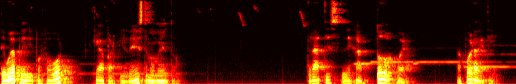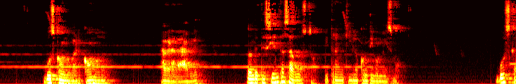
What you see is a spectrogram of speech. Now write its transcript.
Te voy a pedir por favor que a partir de este momento trates de dejar todo afuera, afuera de ti. Busca un lugar cómodo, donde te sientas a gusto y tranquilo contigo mismo. Busca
